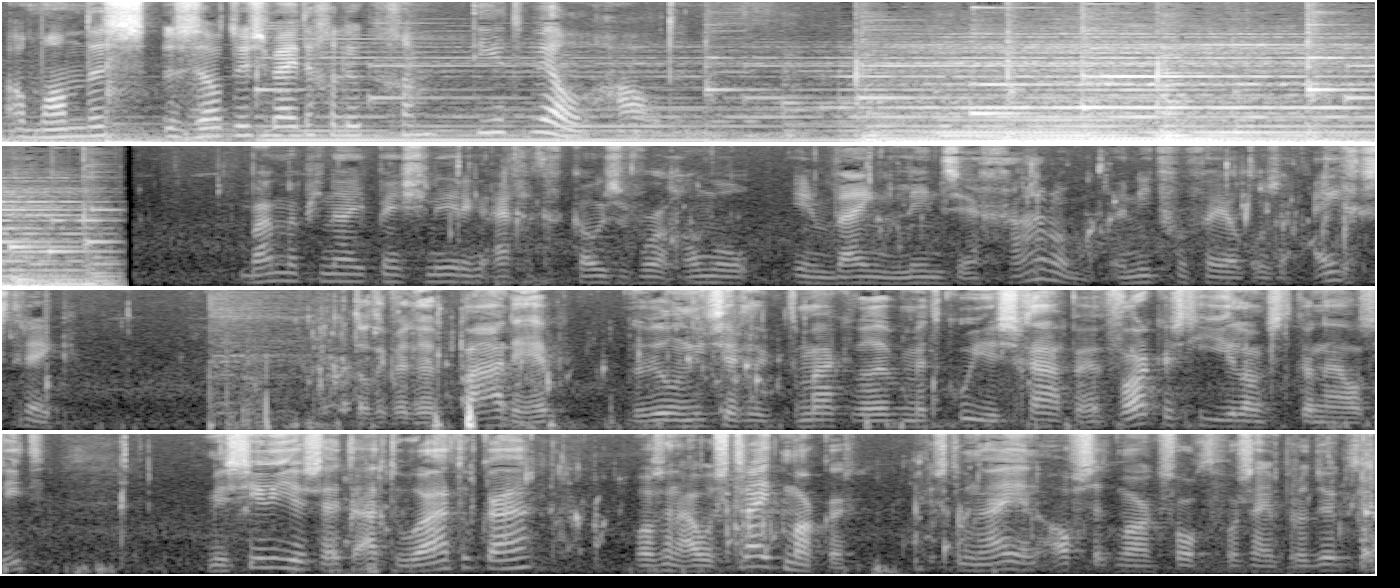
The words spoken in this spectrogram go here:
Amandus zat dus bij de gelukkigen die het wel haalden. Waarom heb je na je pensionering eigenlijk gekozen voor handel in wijn, lins en garum en niet voor vee uit onze eigen streek? Dat ik met de paarden heb, dat wil niet zeggen dat ik te maken wil hebben met koeien, schapen en varkens die je hier langs het kanaal ziet. Micilius uit Atuatuca was een oude strijdmakker. Dus toen hij een afzetmarkt zocht voor zijn producten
